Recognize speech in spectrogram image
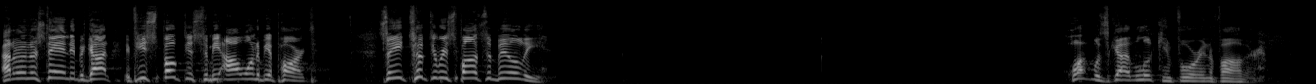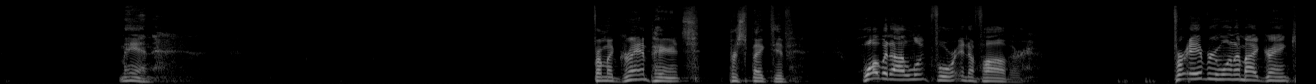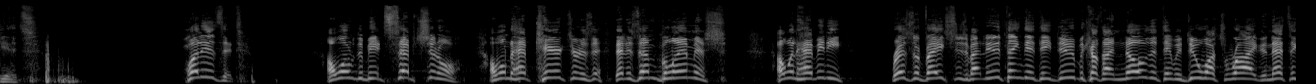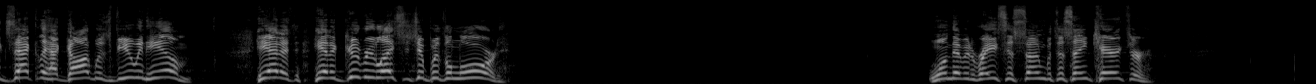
I don't understand it, but God, if you spoke this to me, I want to be a part. So he took the responsibility. What was God looking for in a father? Man, from a grandparent's perspective, what would I look for in a father? For every one of my grandkids. What is it? I want them to be exceptional. I want them to have character that is unblemished. I wouldn't have any reservations about anything that they do because I know that they would do what's right. And that's exactly how God was viewing him. He had a, he had a good relationship with the Lord. One that would raise his son with the same character.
